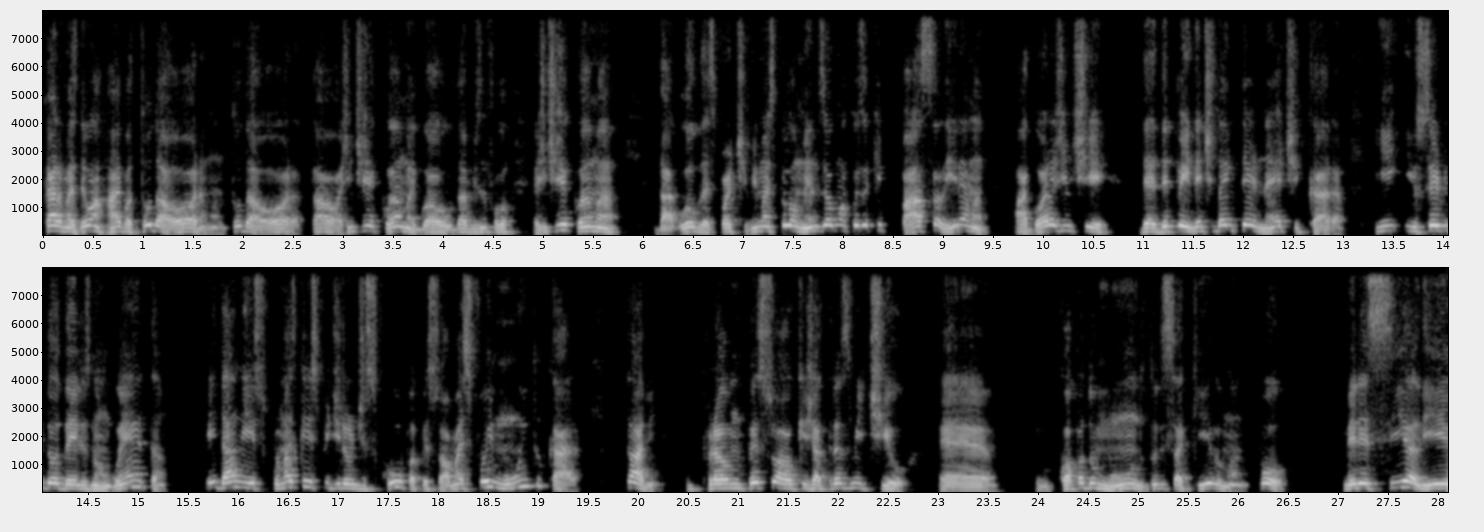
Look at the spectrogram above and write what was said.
Cara, mas deu uma raiva toda hora, mano, toda hora, tal. A gente reclama, igual o Davizinho falou, a gente reclama da Globo, da Sport TV, mas pelo menos é alguma coisa que passa ali, né, mano? Agora a gente é dependente da internet, cara, e, e o servidor deles não aguenta, e dá nisso. Por mais que eles pediram desculpa, pessoal, mas foi muito, cara. Sabe? Para um pessoal que já transmitiu é, Copa do Mundo, tudo isso aquilo, mano, pô, merecia ali,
